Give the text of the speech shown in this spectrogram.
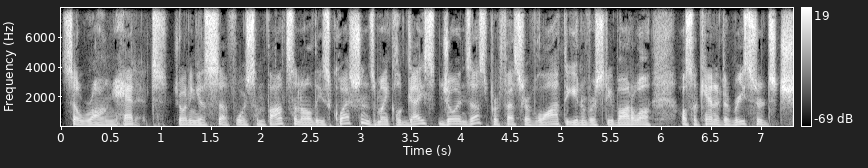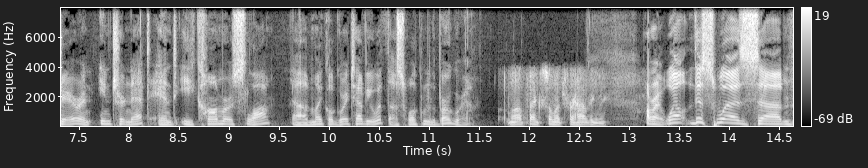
so wrong-headed? Joining us uh, for some thoughts on all these questions, Michael Geist joins us, professor of law at the University of Ottawa, also Canada Research Chair in Internet and E-commerce Law. Uh, Michael, great to have you with us. Welcome to the program. Well, thanks so much for having me. All right. Well, this was um,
